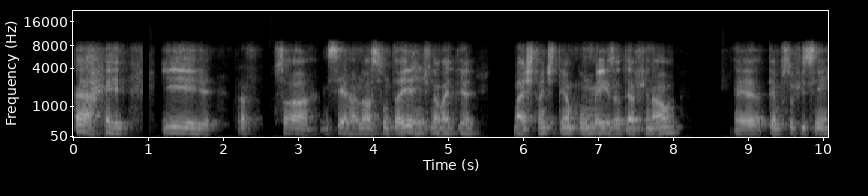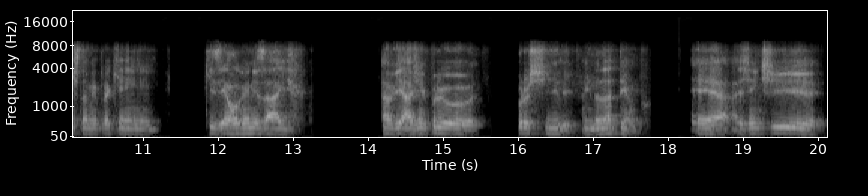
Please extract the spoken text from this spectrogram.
É, e, e pra, só encerrando o assunto aí, a gente ainda vai ter bastante tempo, um mês até a final, é, tempo suficiente também para quem quiser organizar aí a viagem para o Chile, ainda dá tempo. É, a gente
